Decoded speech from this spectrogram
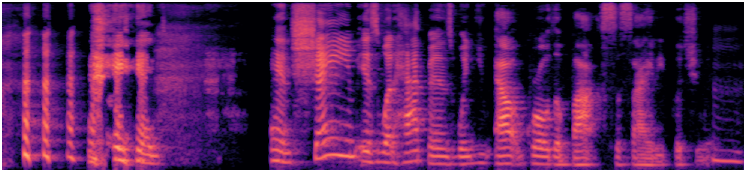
and, and shame is what happens when you outgrow the box society puts you in. Mm.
